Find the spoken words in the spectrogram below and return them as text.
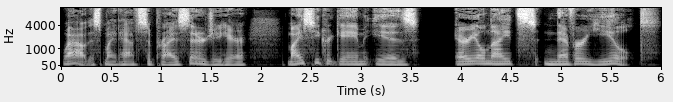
wow, this might have surprise synergy here. My secret game is Aerial_Knight's Never Yield.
